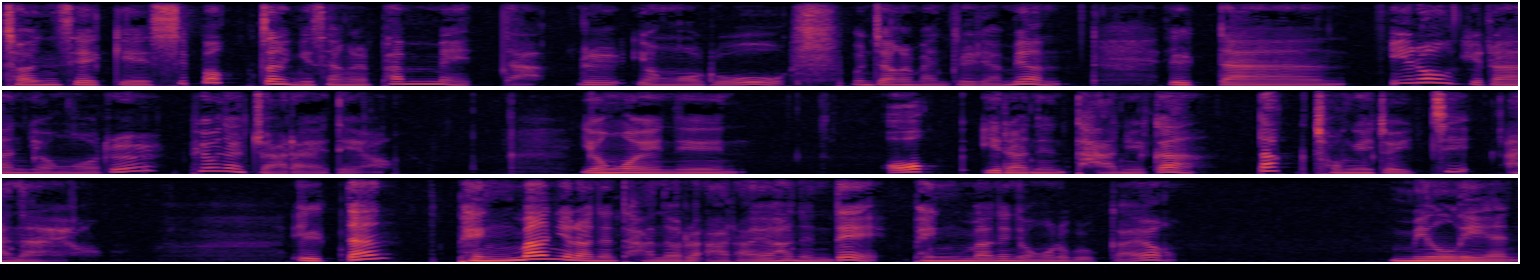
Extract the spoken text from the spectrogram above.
전 세계 10억 장 이상을 판매했다 를 영어로 문장을 만들려면 일단 1억이란 영어를 표현할 줄 알아야 돼요. 영어에는 억이라는 단위가 딱 정해져 있지 않아요. 일단 100만이라는 단어를 알아야 하는데 100만은 영어로 볼까요? million.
